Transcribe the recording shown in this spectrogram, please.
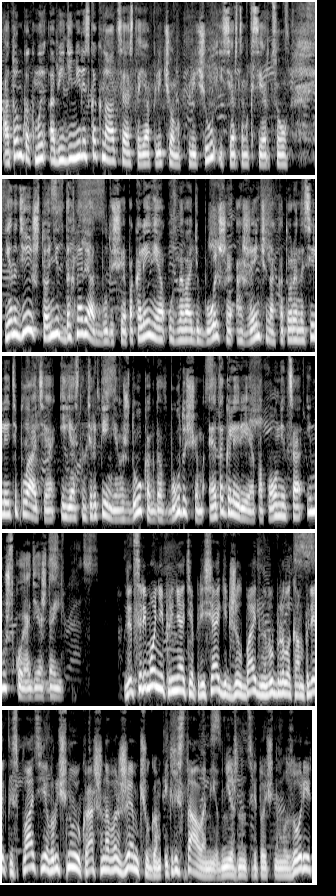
о том, как мы объединились как нация, стоя плечом к плечу и сердцем к сердцу. Я надеюсь, что они вдохновят будущее поколение узнавать больше о женщинах, которые носили эти платья, и я с нетерпением жду, когда в будущем эта галерея пополнится и мужской одеждой. Для церемонии принятия присяги Джилл Байден выбрала комплект из платья вручную украшенного жемчугом и кристаллами в нежном цветочном узоре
